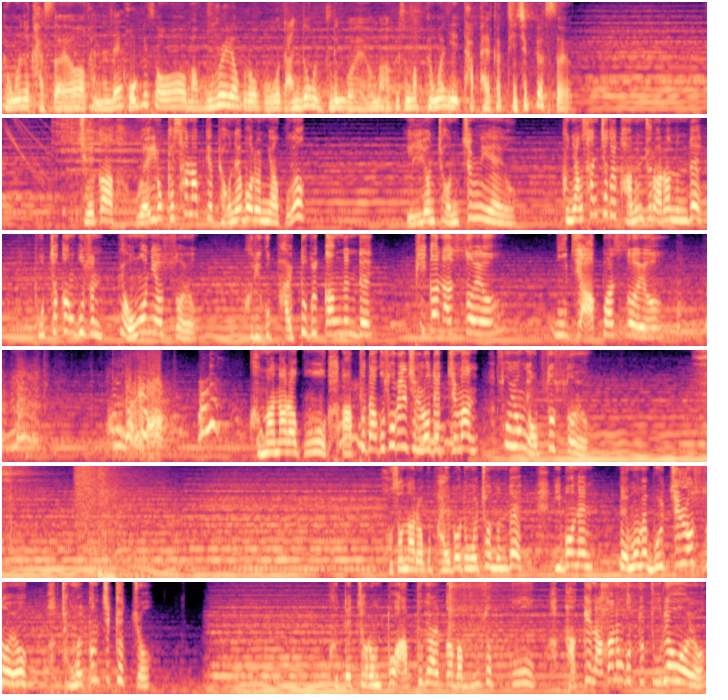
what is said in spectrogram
병원을 갔어요. 갔는데 거기서 막 물으려고 그러고 난동을 부린 거예요. 막 그래서 막 병원이 다 발칵 뒤집혔어요. 제가 왜 이렇게 사납게 변해버렸냐고요? 1년 전쯤이에요. 그냥 산책을 가는 줄 알았는데 도착한 곳은 병원이었어요. 그리고 발톱을 깎는데 피가 났어요. 무지 아팠어요. 그만하라고 아프다고 소리를 질러댔지만 소용이 없었어요. 벗어나려고 발버둥을 쳤는데 이번엔 내 몸에 뭘 찔렀어요. 정말 끔찍했죠. 그때처럼 또 아프게 할까봐 무섭고 밖에 나가는 것도 두려워요.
